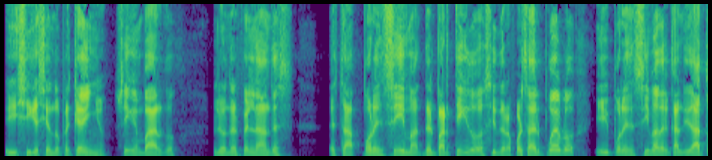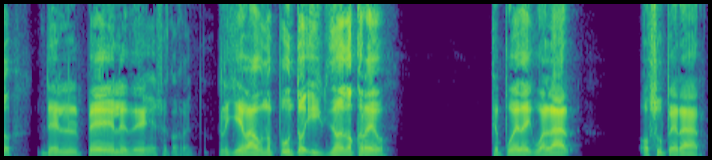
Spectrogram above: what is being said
y sigue siendo pequeño. Sin embargo, Leonel Fernández está por encima del partido, así de la Fuerza del Pueblo y por encima del candidato del Sí, PLD, eso es correcto. que le lleva unos puntos y yo no creo que pueda igualar o superar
